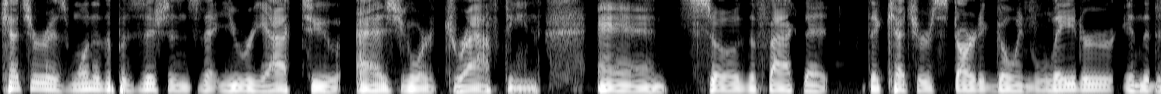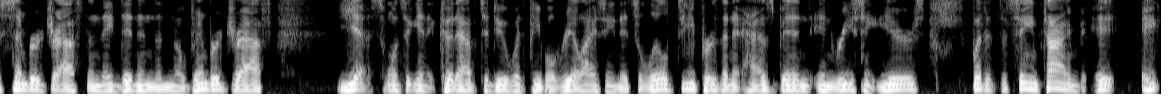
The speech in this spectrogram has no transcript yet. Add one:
Catcher is one of the positions that you react to as you're drafting. And so the fact that the catchers started going later in the December draft than they did in the November draft. Yes, once again, it could have to do with people realizing it's a little deeper than it has been in recent years. But at the same time, it, it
